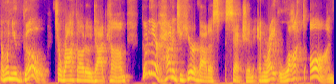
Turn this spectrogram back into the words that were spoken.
And when you go to rockauto.com, go to their How Did You Hear About Us section and write locked on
